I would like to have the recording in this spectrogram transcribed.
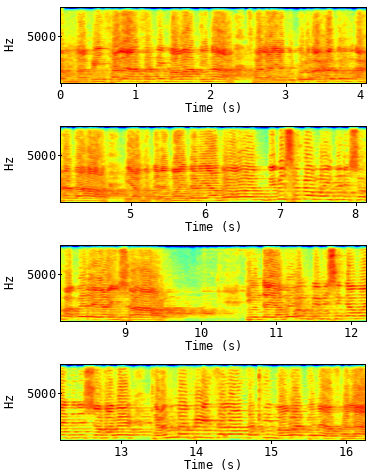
আম্মা ফি সালাসাতি মাওয়াতিনা, ফালা ইয়াযকুরু আহাদুন আহাদা। কিয়ামতের ময়দানে এমন বিভীষিকাময় দৃশ্য হবে রে আয়েশা। তিনটা এমন বিভীষিকাময় দৃশ্য হবে কান্না ফি সালাসাতি মাওয়াতিনা, ফালা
